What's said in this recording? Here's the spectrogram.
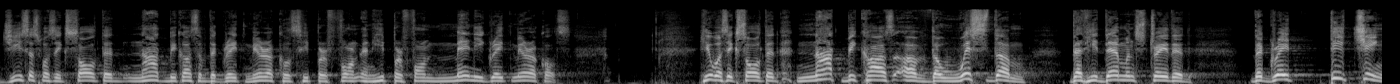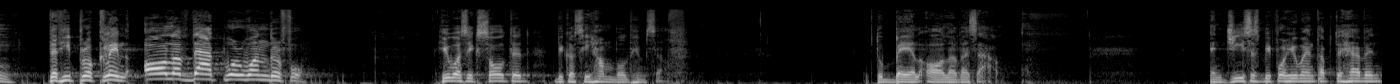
Jesus was exalted not because of the great miracles he performed, and he performed many great miracles. He was exalted not because of the wisdom that he demonstrated, the great teaching that he proclaimed. All of that were wonderful. He was exalted because he humbled himself to bail all of us out. And Jesus, before he went up to heaven,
